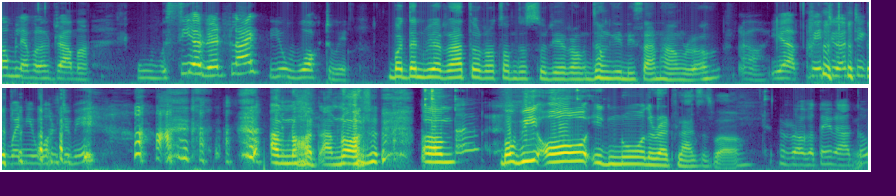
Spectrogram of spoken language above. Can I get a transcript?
some level of drama see a red flag you walk to it but then we're रातो र चन्द्र सूर्य र जङ्गी निशान हाम्रो oh, yeah patriotic when you want to be I'm not I'm not um but we all ignore the red flags as well रगतै रातो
